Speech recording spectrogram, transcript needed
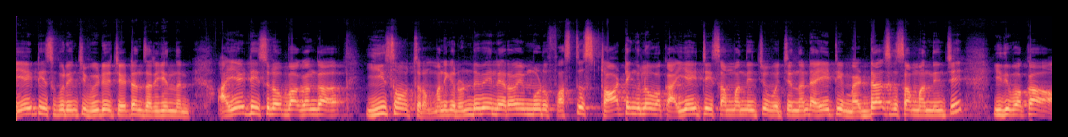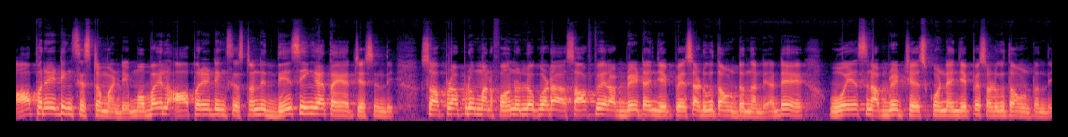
ఐఐటీస్ గురించి వీడియో చేయడం జరిగిందండి. ఐఐటీస్లో భాగంగా ఈ సంవత్సరం మనకి రెండు వేల ఇరవై మూడు ఫస్ట్ స్టార్టింగ్లో ఒక ఐఐటి సంబంధించి వచ్చిందండి. ఐఐటి మెడ్రాస్కి సంబంధించి ఇది ఒక ఆపరేటింగ్ సిస్టమ్ అండి. మొబైల్ ఆపరేటింగ్ సిస్టమ్ని దేశీయంగా తయారు చేసింది. సో అప్పుడప్పుడు మన ఫోన్లో కూడా సాఫ్ట్వేర్ సాఫ్ట్వేర్ అప్డేట్ అని చెప్పేసి అడుగుతూ ఉంటుందండి. అంటే ఓఎస్ని అప్డేట్ చేసుకోండి అని చెప్పేసి అడుగుతూ ఉంటుంది.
